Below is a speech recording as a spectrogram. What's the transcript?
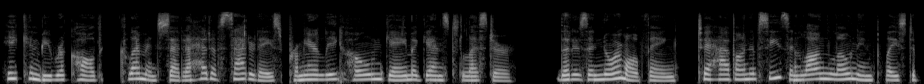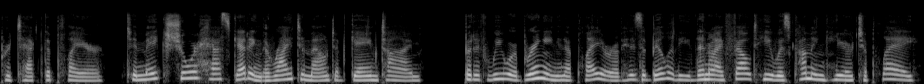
he can be recalled, Clement said ahead of Saturday's Premier League home game against Leicester. That is a normal thing to have on a season-long loan in place to protect the player, to make sure he's getting the right amount of game time but if we were bringing in a player of his ability then I felt he was coming here to play.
